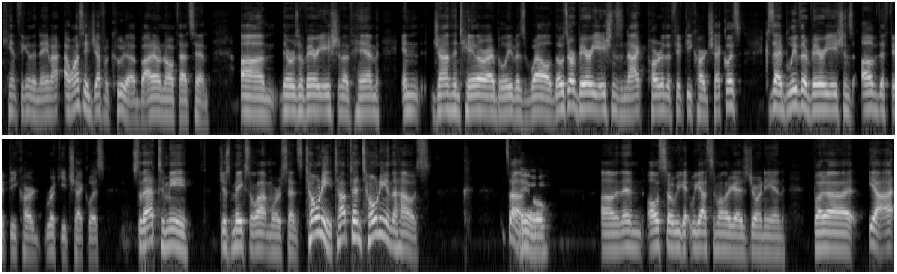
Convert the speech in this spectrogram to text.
Can't think of the name. I, I want to say Jeff Okudah, but I don't know if that's him. Um, there was a variation of him and Jonathan Taylor, I believe, as well. Those are variations and not part of the 50 card checklist because I believe they're variations of the 50 card rookie checklist. So that to me just makes a lot more sense. Tony, top 10 Tony in the house. What's up? Ew. Um, and then also we get we got some other guys joining in, but uh, yeah, I,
